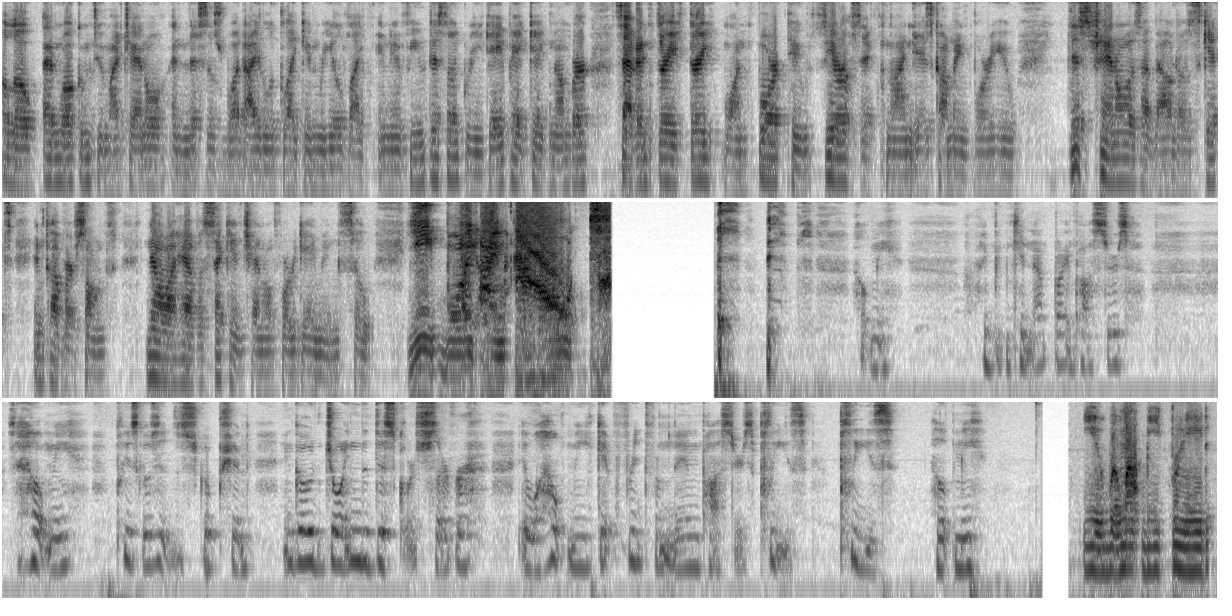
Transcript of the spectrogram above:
Hello and welcome to my channel and this is what I look like in real life and if you disagree JPEG number 733142069 is coming for you. This channel is about uh, skits and cover songs. Now I have a second channel for gaming so yeet boy I'm out! Help me. I've been kidnapped by imposters. So help me. Please go to the description and go join the Discord server. It will help me get freed from the imposters. Please, please help me. You will not be freed.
